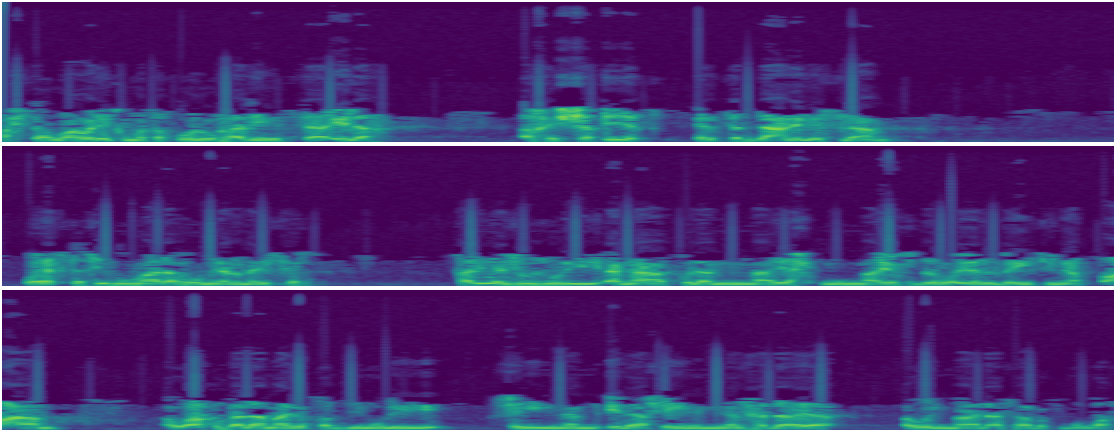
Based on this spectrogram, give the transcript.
أحسن الله إليكم. وتقول هذه السائلة أخي الشقيق ارتد عن الإسلام ويكتسب ماله من الميسر. هل يجوز لي أن آكل مما مما يحضر إلى البيت من الطعام أو أقبل ما يقدم لي حينا إلى حين من الهدايا أو المال؟ أثابكم الله.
